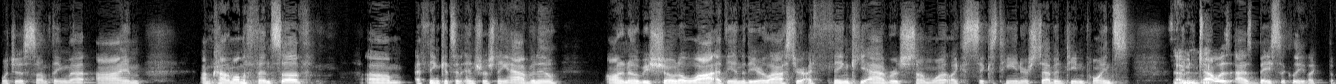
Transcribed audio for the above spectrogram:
which is something that I'm I'm kind of on the fence of. Um, I think it's an interesting avenue. Anunoby showed a lot at the end of the year last year. I think he averaged somewhat like 16 or 17 points. And that was as basically like the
